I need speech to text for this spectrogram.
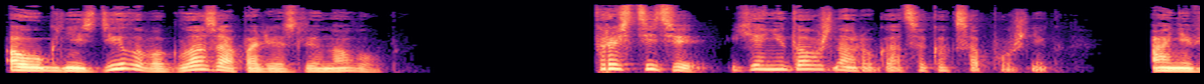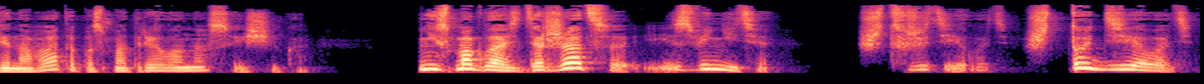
а у Гнездилова глаза полезли на лоб. «Простите, я не должна ругаться, как сапожник». Аня виновато посмотрела на сыщика. «Не смогла сдержаться, извините. Что же делать? Что делать?»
